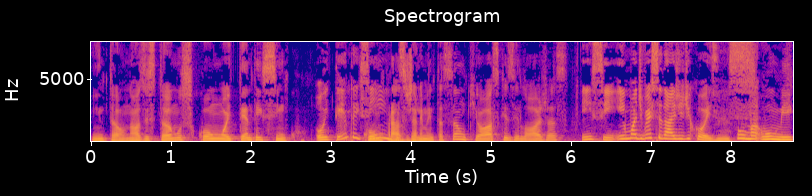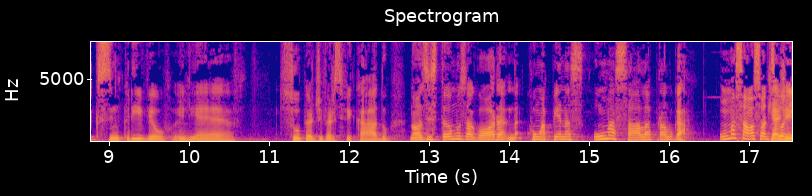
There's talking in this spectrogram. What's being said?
Então, nós estamos com 85, 85? com praça de alimentação, quiosques e lojas. E sim, e uma diversidade de coisas. Uma- um mix incrível, ele Uhum. é super diversificado. Nós estamos agora com apenas uma sala para alugar, Uma sala só que a gente está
